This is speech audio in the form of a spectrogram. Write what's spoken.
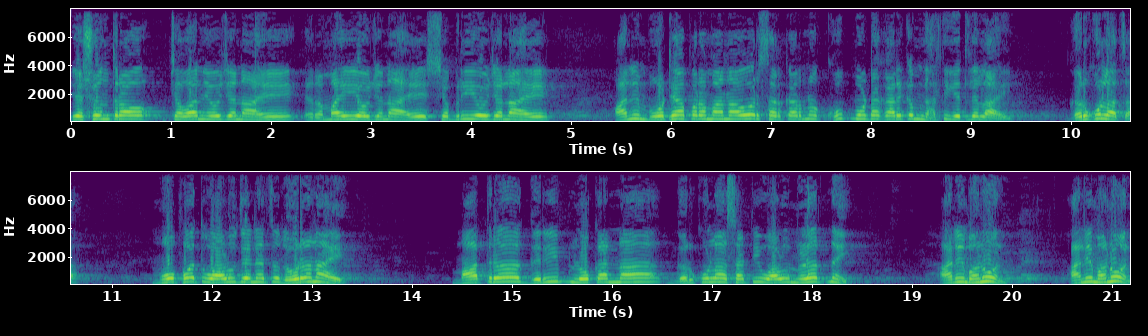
यशवंतराव चव्हाण योजना आहे रमाई योजना आहे शबरी योजना आहे आणि मोठ्या प्रमाणावर सरकारनं खूप मोठा कार्यक्रम हाती घेतलेला आहे घरकुलाचा. मोफत वाळू देण्याचं धोरण आहे. मात्र गरीब लोकांना घरकुलासाठी वाळू मिळत नाही. आणि म्हणून आणि म्हणून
